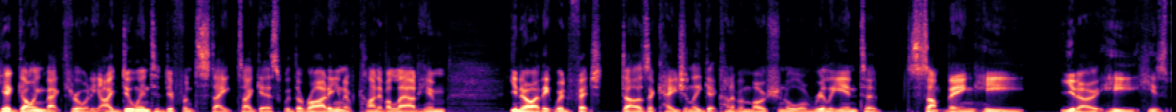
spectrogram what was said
yeah, going back through it, I do enter different states, I guess, with the writing and have kind of allowed him, you know, I think when Fetch does occasionally get kind of emotional or really into something, he, you know, he, his,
